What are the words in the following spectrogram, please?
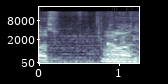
Posso. Posso.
